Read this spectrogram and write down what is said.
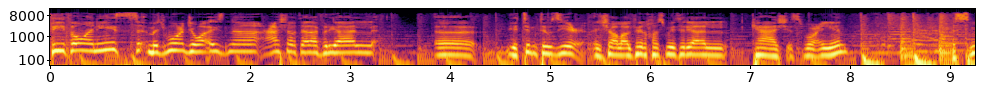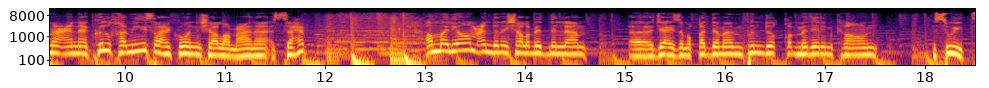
في فوانيس مجموع جوائزنا 10000 ريال آه، يتم توزيع إن شاء الله 2500 ريال كاش أسبوعيا. اسمعنا كل خميس راح يكون إن شاء الله معنا السحب. أما اليوم عندنا إن شاء الله بإذن الله جائزة مقدمة من فندق مداريم Crown suite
